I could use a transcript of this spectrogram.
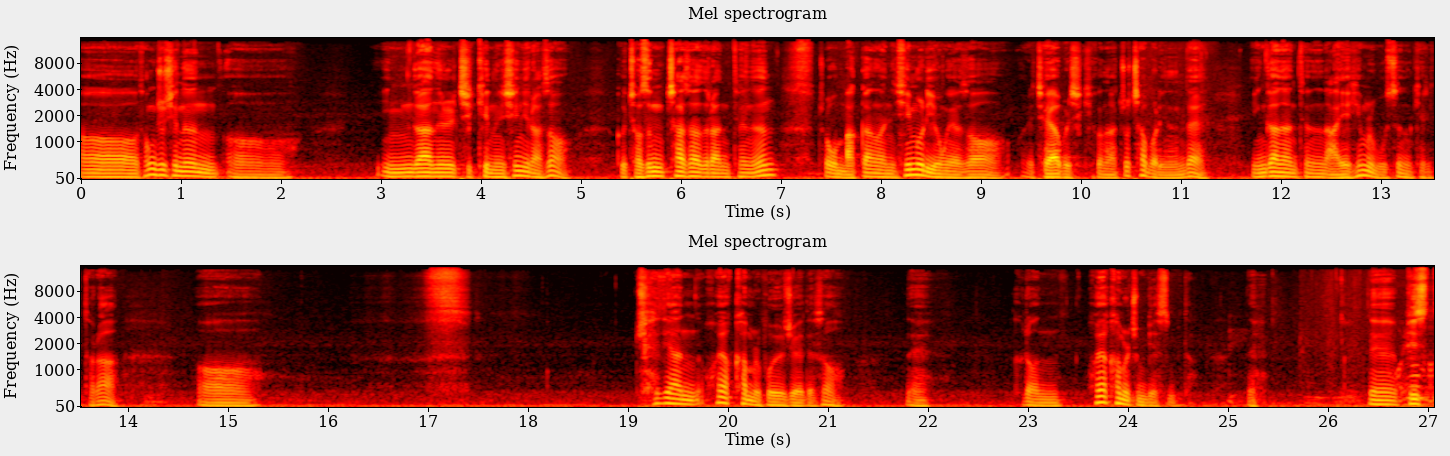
어, 성주 씨는 어, 인간을 지키는 신이라서 그 저승차사들한테는 조금 막강한 힘을 이용해서 제압을 시키거나 쫓아버리는데 인간한테는 아예 힘을 못 쓰는 캐릭터라 어, 최대한 허약함을 보여줘야 돼서 네, 그런 허약함을 준비했습니다. 네, 네, 비슷,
